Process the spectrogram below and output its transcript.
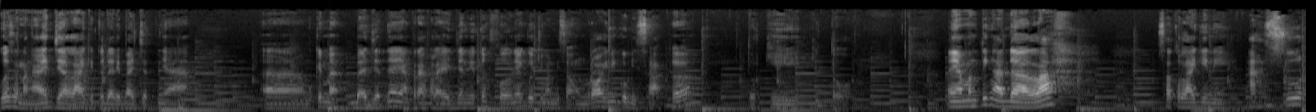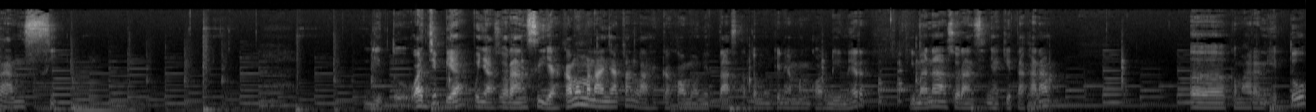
gue senang aja lah gitu dari budgetnya. Uh, mungkin budgetnya yang travel agent itu fullnya gue cuma bisa umroh ini gue bisa ke Turki gitu nah yang penting adalah satu lagi nih asuransi. Gitu. Wajib ya punya asuransi ya. Kamu menanyakan lah ke komunitas atau mungkin yang mengkoordinir gimana asuransinya kita. Karena uh, kemarin itu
